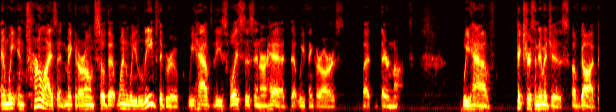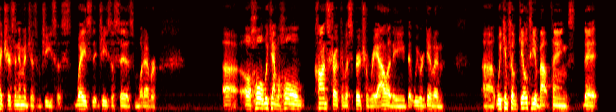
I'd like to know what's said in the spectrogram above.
and we internalize it and make it our own so that when we leave the group, we have these voices in our head that we think are ours, but they're not. We have pictures and images of God, pictures and images of Jesus, ways that Jesus is and whatever. uh, a whole, we can have a whole construct of a spiritual reality that we were given. Uh, we can feel guilty about things that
